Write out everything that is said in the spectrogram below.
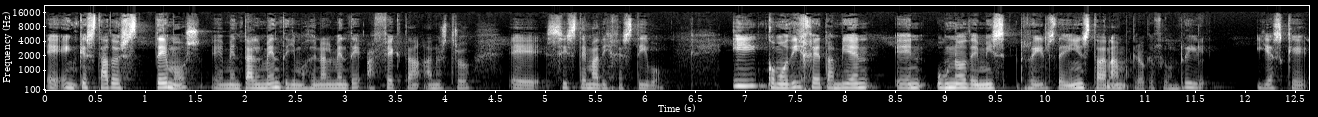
eh, en qué estado estemos eh, mentalmente y emocionalmente afecta a nuestro eh, sistema digestivo. Y como dije también en uno de mis reels de Instagram, creo que fue un reel, y es que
